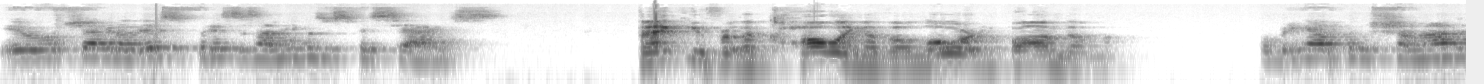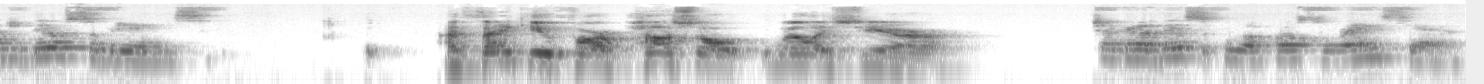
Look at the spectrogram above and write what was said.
Eu te agradeço por esses amigos especiais. Thank you for the calling of the Lord upon them. Obrigado pelo chamado de Deus sobre eles. I thank you for Apostle Welly Sierra, Te agradeço pelo apóstolo Ray Sierra,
